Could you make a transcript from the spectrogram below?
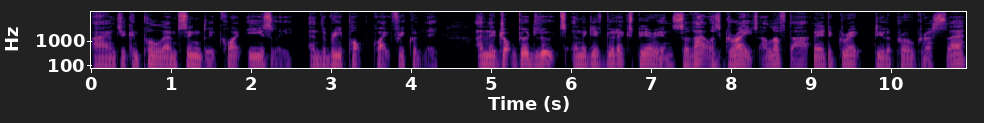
and you can pull them singly quite easily and they repop quite frequently. And they drop good loot and they give good experience. So that was great. I loved that. Made a great deal of progress there.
